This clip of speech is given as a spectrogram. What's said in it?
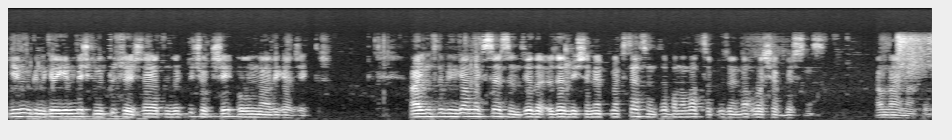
20 günlük ya da 25 günlük bir süreçte hayatınızdaki birçok şey olumlu hale gelecektir. Ayrıntılı bilgi almak isterseniz ya da özel bir işlem yapmak isterseniz de bana WhatsApp üzerinden ulaşabilirsiniz. Allah'a emanet olun.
